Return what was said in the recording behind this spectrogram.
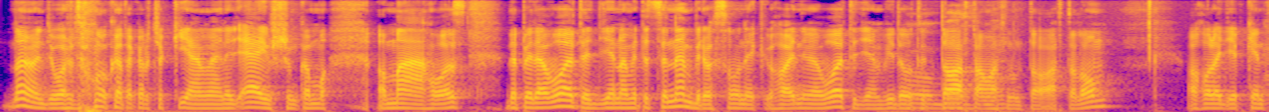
nagyon gyors dolgokat akarok csak kiemelni, hogy eljussunk a, a mához, de például volt egy ilyen, amit egyszerűen nem bírok szó nélkül hagyni, mert volt egy ilyen videó, oh, hogy tartalmatlan tartalom, ahol egyébként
